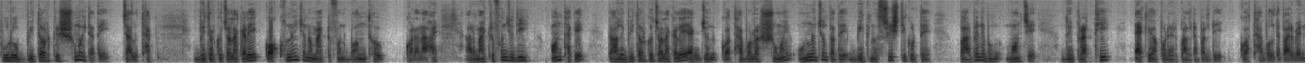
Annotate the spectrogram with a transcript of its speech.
পুরো বিতর্কের সময়টাতেই চালু থাক। বিতর্ক চলাকালে কখনোই যেন মাইক্রোফোন বন্ধ করা না হয়। আর মাইক্রোফোন যদি অন থাকে, তাহলে বিতর্ক চলাকালে একজন কথা বলার সময় অন্যজন তাতে বিঘ্ন সৃষ্টি করতে পারবেন এবং মঞ্চে দুই প্রার্থী একে অপরের পাল্টাপাল্টি কথা বলতে পারবেন।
